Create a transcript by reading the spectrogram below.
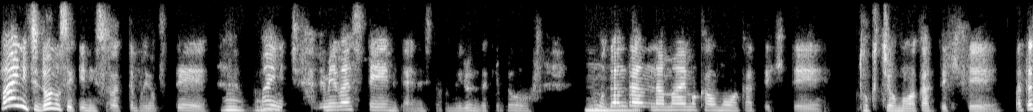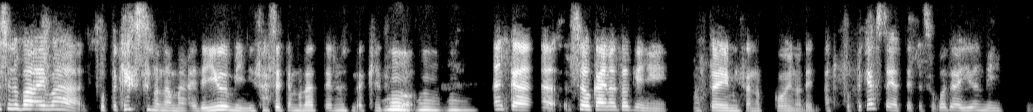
毎日どの席に座ってもよくて、毎日はじめまして、みたいな人もいるんだけど、もうだんだん名前も顔も分かってきて、特徴も分かってきて、私の場合は、ポッドキャストの名前でユーミンにさせてもらってるんだけど、うんうんうんなんか、紹介の時に、松戸由美さんのこういうので、あと、ポッドキャストやってて、そこではユーミン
